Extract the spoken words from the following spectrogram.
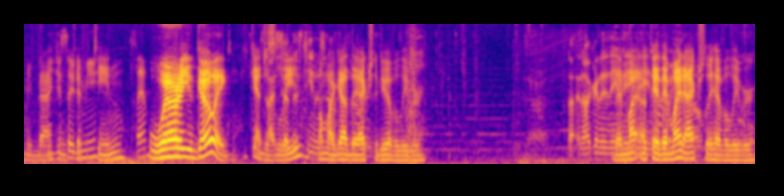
Be back in say to me, 15. Sam? Where are you going? You can't just said this leave. Oh my not god, they actually do have a lever. Not, not gonna name They might. Okay, they might actually have a lever.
